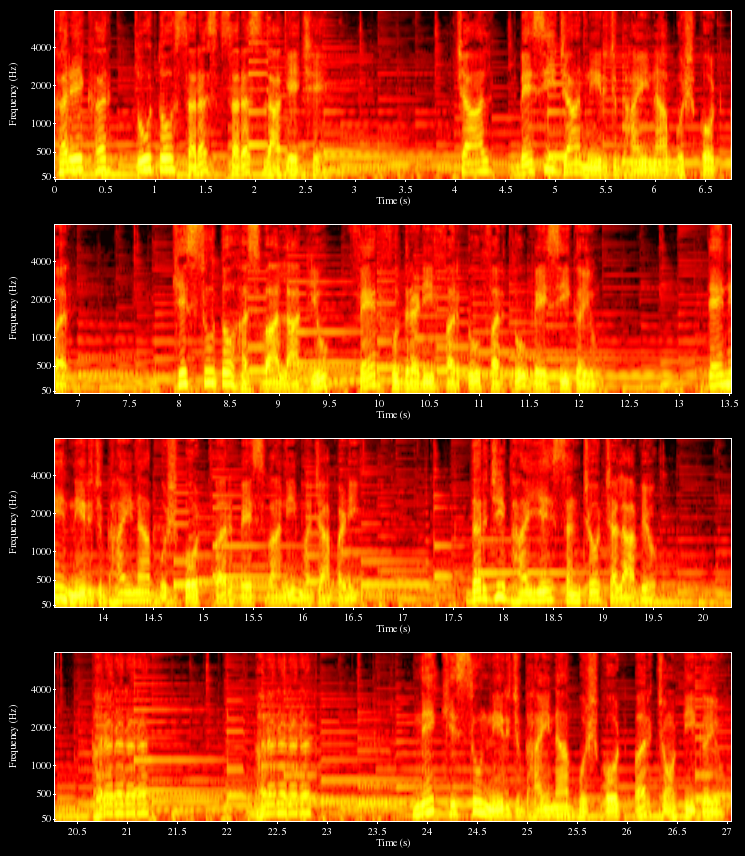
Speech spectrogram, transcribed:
ખરેખર તું તો સરસ સરસ લાગે છે. ચાલ, બેસી જા નીરજભાઈના બુશકોટ પર. ખિસ્સુ તો હસવા લાગ્યું, ફેર ફુદરડી ફરતું ફરતું બેસી ગયું. તેને નીરજભાઈના બુશકોટ પર બેસવાની મજા પડી. દરજીભાઈએ સંચો ચલાવ્યો. ભરરરર ભરરરર ને ખિસ્સુ નીરજભાઈના બુશકોટ પર ચોંટી ગયું.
